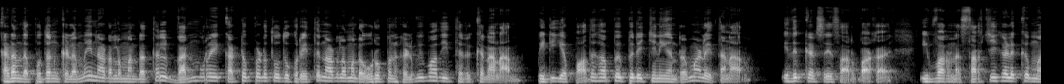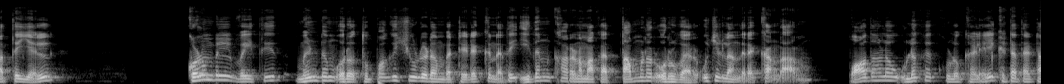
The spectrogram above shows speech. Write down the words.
கடந்த புதன்கிழமை நாடாளுமன்றத்தில் வன்முறை கட்டுப்படுத்துவது குறித்து நாடாளுமன்ற உறுப்பினர்கள் விவாதித்திருக்கின்றனர். பெரிய பாதுகாப்பு பிரச்சினை என்றும் அழைத்தனர். எதிர்க்கட்சி சார்பாக இவ்வாறான சர்ச்சைகளுக்கு மத்தியில் கொழும்பில் வைத்து மீண்டும் ஒரு துப்பாக்கிச்சூடு இடம்பெற்றிருக்கின்றது இதன் காரணமாக தமிழர் ஒருவர் உயிரிழந்திருக்கின்றார். பாதாள உலக குழுக்களில் கிட்டத்தட்ட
